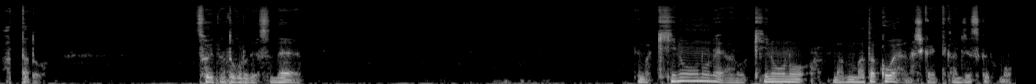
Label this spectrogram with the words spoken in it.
あったと。そういったところですね。で、まあ、昨日のね、あの、昨日の、まあ、また怖い話かいって感じですけども、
